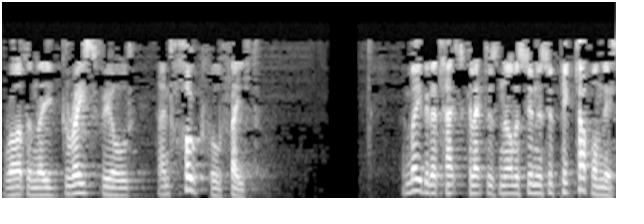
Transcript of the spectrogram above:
rather than a grace-filled and hopeful faith. And maybe the tax collectors and other sinners had picked up on this.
